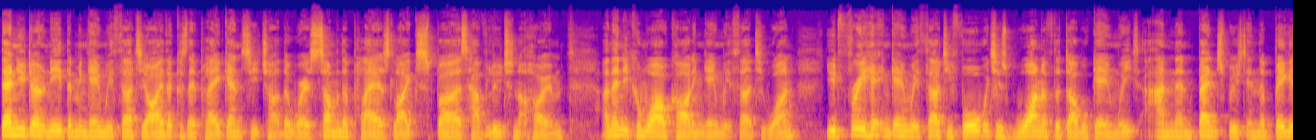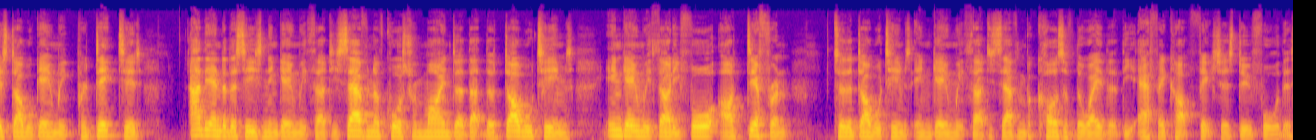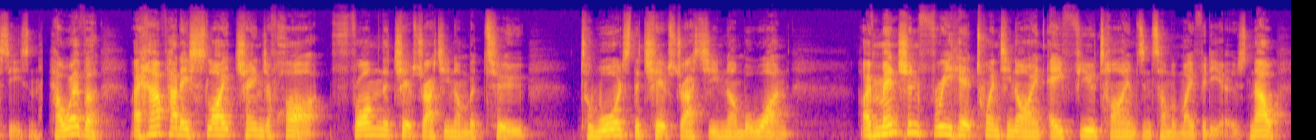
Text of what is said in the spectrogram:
Then you don't need them in game week 30 either because they play against each other, whereas some of the players like Spurs have Luton at home. And then you can wildcard in game week 31. You'd free hit in game week 34, which is one of the double game weeks, and then bench boost in the biggest double game week predicted at the end of the season in game week 37. Of course, reminder that the double teams in game week 34 are different to the double teams in game week 37 because of the way that the FA Cup fixtures do fall this season. However, I have had a slight change of heart from the chip strategy number two towards the chip strategy number one. I've mentioned free hit 29 a few times in some of my videos. Now,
